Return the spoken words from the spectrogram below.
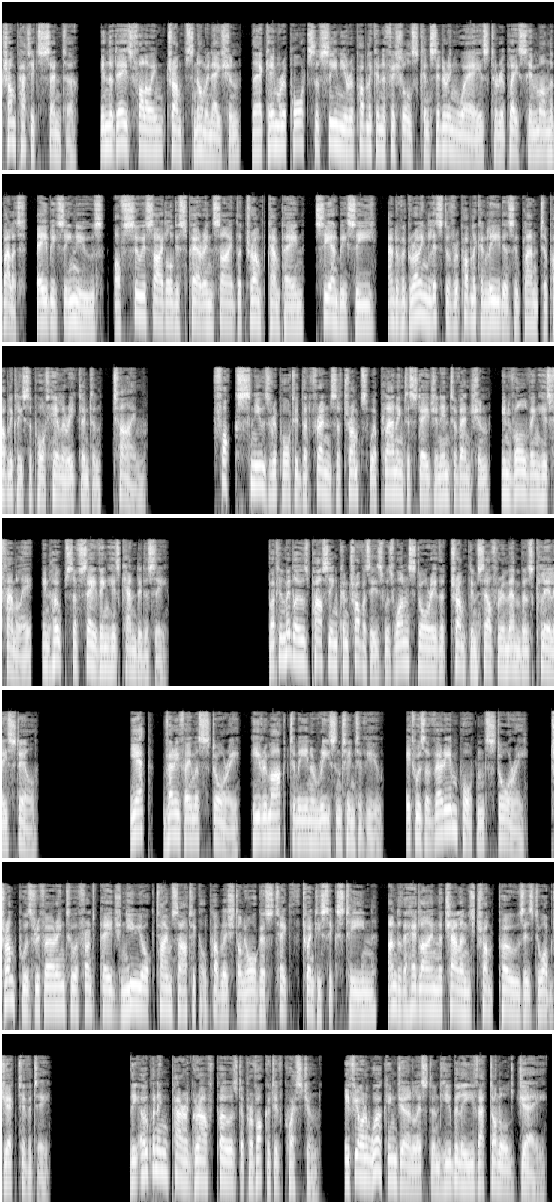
Trump at its center. In the days following Trump's nomination, there came reports of senior Republican officials considering ways to replace him on the ballot, ABC News, of suicidal despair inside the Trump campaign, CNBC, and of a growing list of Republican leaders who planned to publicly support Hillary Clinton, Time. Fox News reported that friends of Trump's were planning to stage an intervention, involving his family, in hopes of saving his candidacy. But amid those passing controversies was one story that Trump himself remembers clearly still. Yep, very famous story, he remarked to me in a recent interview. It was a very important story. Trump was referring to a front-page New York Times article published on August 8, 2016, under the headline The Challenge Trump Poses to Objectivity. The opening paragraph posed a provocative question. If you're a working journalist and you believe that Donald J.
